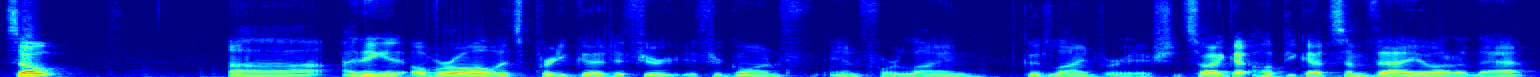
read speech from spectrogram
So uh, I think overall it's pretty good if you're if you're going in for line good line variation. So I got, hope you got some value out of that.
